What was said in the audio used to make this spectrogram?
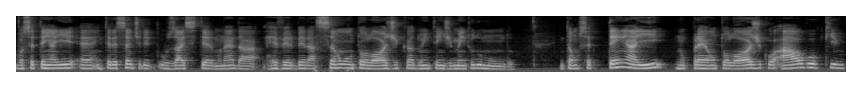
Você tem aí é interessante usar esse termo, né, da reverberação ontológica do entendimento do mundo. Então você tem aí no pré-ontológico algo que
